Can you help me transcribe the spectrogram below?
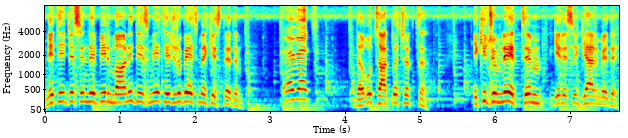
Neticesinde bir mani dizmeyi tecrübe etmek istedim. Evet. Davut haklı çıktı. İki cümle ettim, gerisi gelmedi.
